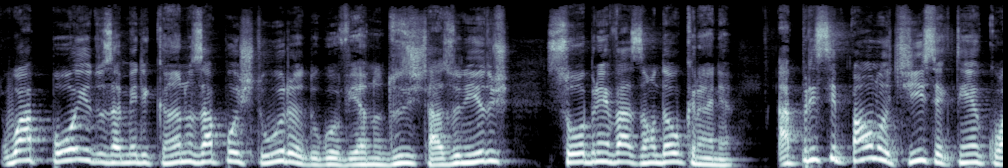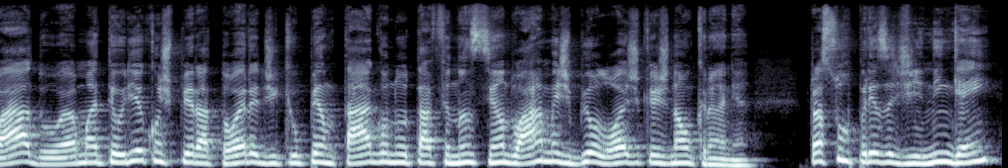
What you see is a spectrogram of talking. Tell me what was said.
o apoio dos americanos à postura do governo dos Estados Unidos sobre a invasão da Ucrânia. A principal notícia que tem ecoado é uma teoria conspiratória de que o Pentágono está financiando armas biológicas na Ucrânia. Para surpresa de ninguém,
